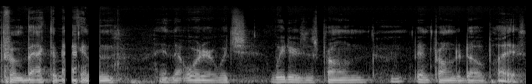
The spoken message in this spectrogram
from back to back in, in the order, which Wieters is prone, been prone to double plays.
